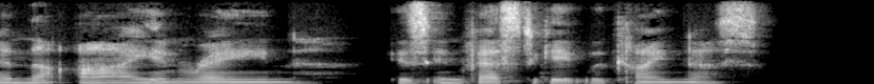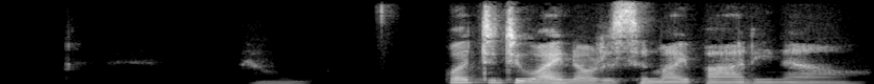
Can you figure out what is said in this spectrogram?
And the I in rain is investigate with kindness. What do I notice in my body now?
